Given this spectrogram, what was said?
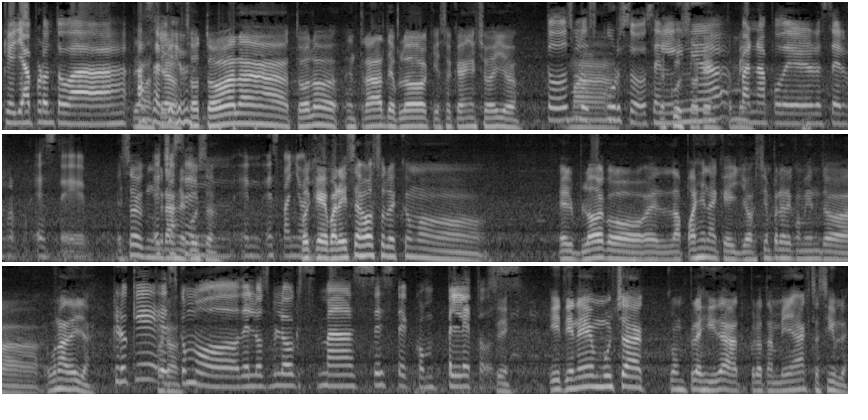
que ya pronto va a Demasiado. salir. So, todas las entradas de blog y eso que han hecho ellos, Todos los cursos en curso, línea ok, también. van a poder ser este, eso es un gran en, recurso. en español. Porque París Hustle es como el blog o el- la página que yo siempre recomiendo a una de ellas. Creo que Pero- es como de los blogs más este, completos. Sí. Y tiene mucha complejidad, pero también es accesible.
